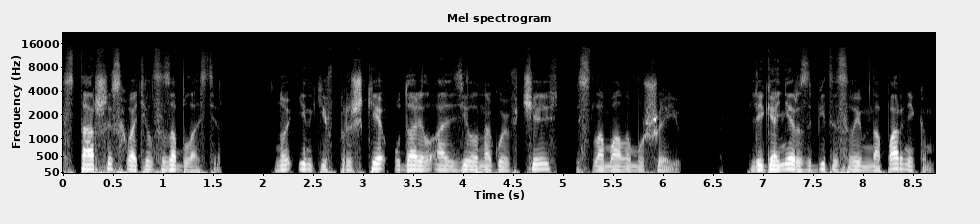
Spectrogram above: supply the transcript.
Старший схватился за бластер, но Инки в прыжке ударил Азила ногой в челюсть и сломал ему шею. Легионер, сбитый своим напарником,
